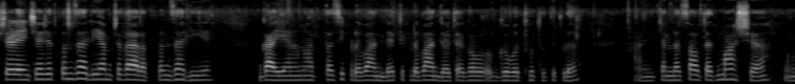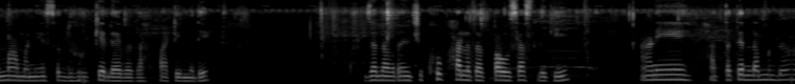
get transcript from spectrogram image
शेळ्यांच्या ह्याच्यात पण झाली आमच्या दारात पण झाली आहे. गाई आणून आत्ताच इकडं बांधल्या. तिकडं बांधल्या त्या गव गवत होतं तिकडं. आणि त्यांना चावतात माश्या म्हणून मामाने असं धूर केलं आहे बघा पाठीमध्ये. जनावरांची खूप हालतात पाऊस असले की. आणि आता त्यांना म्हणलं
